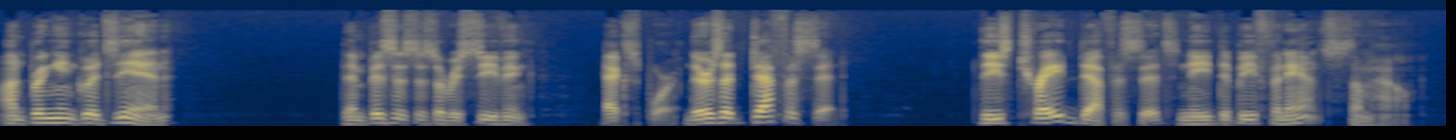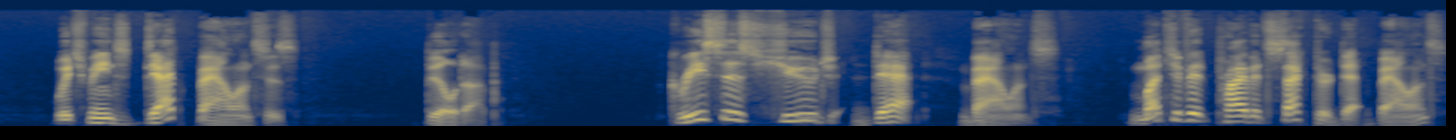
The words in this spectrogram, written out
on bringing goods in than businesses are receiving export. There's a deficit. These trade deficits need to be financed somehow, which means debt balances build up. Greece's huge debt balance, much of it private sector debt balance,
